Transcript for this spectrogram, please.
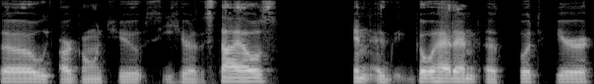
So we are going to see here the styles. Can uh, go ahead and uh, put here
